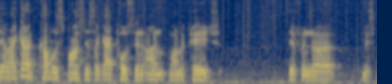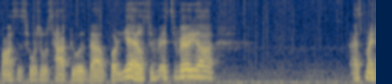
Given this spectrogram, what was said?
I got a couple of responses like I posted on on my page, different uh, responses, which I was happy with that. But yeah, it's it's very uh, that's my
